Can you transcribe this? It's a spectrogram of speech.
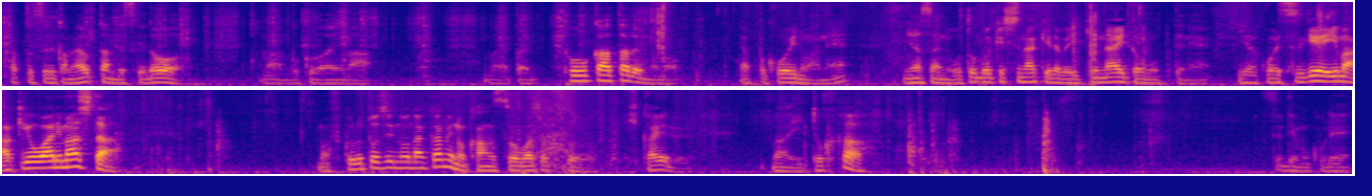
カットするか迷ったんですけどまあ僕は今、まあ、やっぱり10日たるものやっぱこういうのはね皆さんにお届けしなければいけないと思ってね。いやこれすげえ今開け終わりました。まあ袋閉じの中身の感想はちょっと控える？まあ言っとくか。でもこれ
